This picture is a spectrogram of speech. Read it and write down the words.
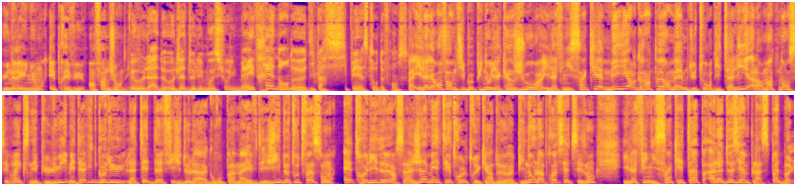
Une réunion est prévue en fin de journée. Mais au-delà de, au-delà de l'émotion, il mériterait, non, d'y participer à ce Tour de France? Bah, il a l'air en forme, Thibaut Pinot. Il y a 15 jours, il a fini cinquième, meilleur grimpeur même du Tour d'Italie. Alors maintenant, c'est vrai que ce n'est plus lui, mais David Godu, la tête d'affiche de la Groupama FDJ. De toute façon, être leader, ça a jamais été trop le truc hein, de Pinot. La preuve cette saison, il a fini cinq étapes à la deuxième place. Pas de bol.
